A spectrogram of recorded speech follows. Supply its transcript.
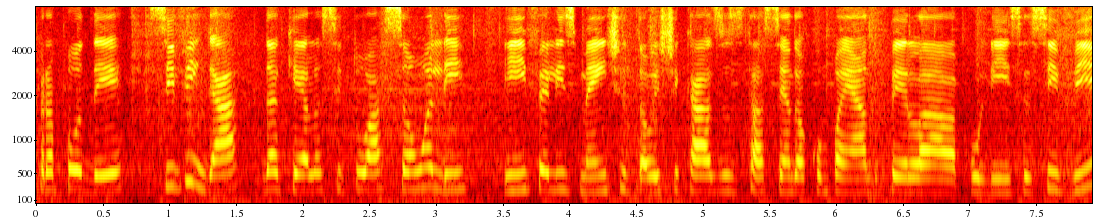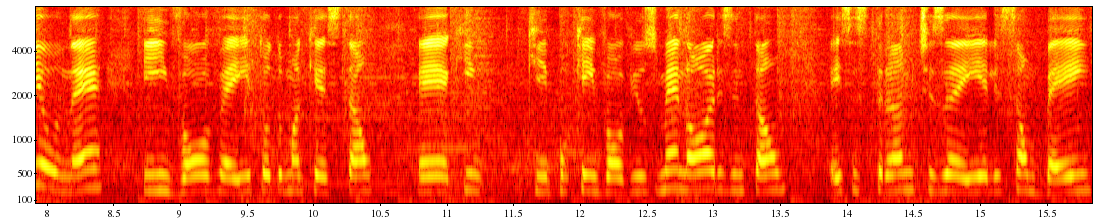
para poder se vingar daquela situação ali. E infelizmente, então, este caso está sendo acompanhado pela Polícia Civil, né? E envolve aí toda uma questão é, que, que porque envolve os menores, então esses trâmites aí eles são bem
